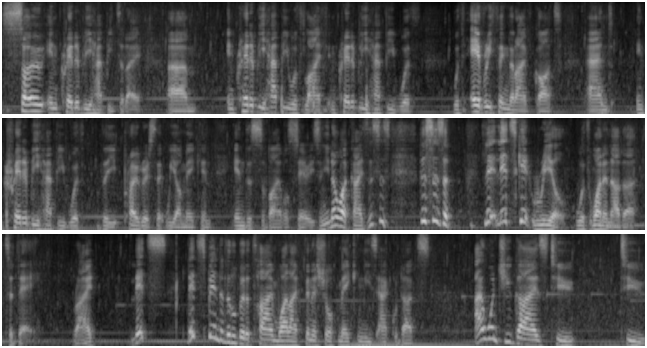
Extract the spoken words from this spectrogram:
so incredibly happy today. Um, incredibly happy with life, incredibly happy with with everything that I've got, and incredibly happy with the progress that we are making in this survival series. And you know what, guys? This is this is a let, let's get real with one another today, right? Let's let's spend a little bit of time while I finish off making these aqueducts. I want you guys to to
